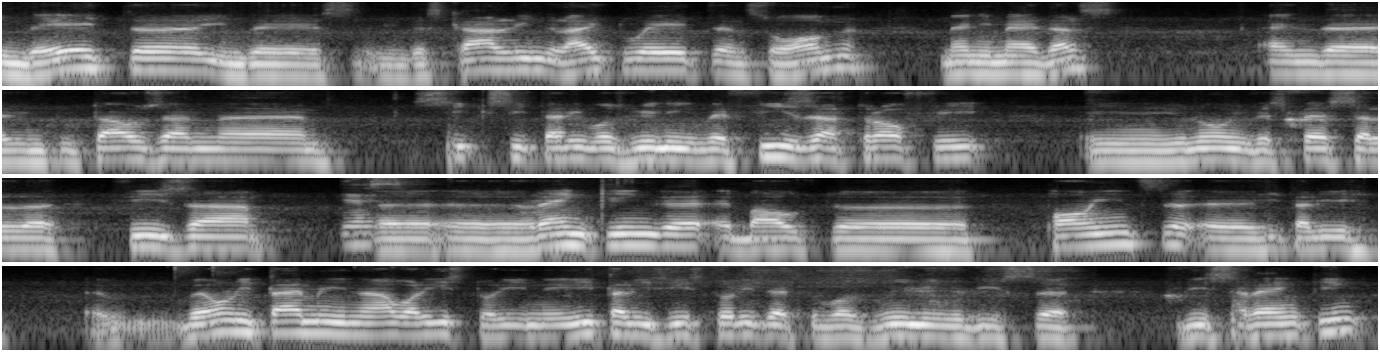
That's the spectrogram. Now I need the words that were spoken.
in the eight, uh, in the in the sculling, lightweight, and so on, many medals. And uh, in 2006, Italy was winning the FISA trophy, uh, you know, in the special uh, FISA yes. uh, ranking about points. Italy, the only time in our history, in Italy's history, that was winning this this ranking.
